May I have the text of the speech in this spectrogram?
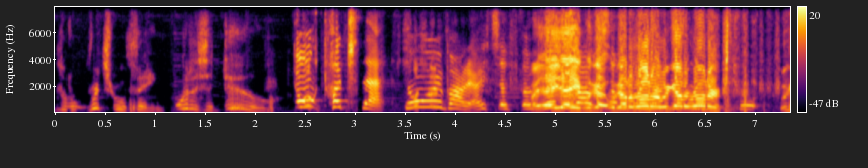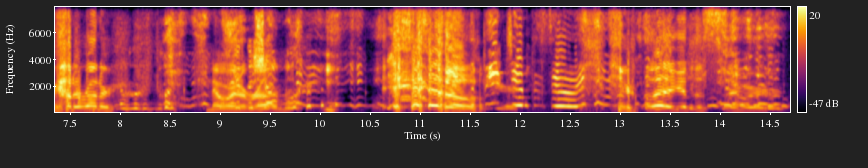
little ritual thing. What does it do? Don't touch that. Don't worry about it. I, I, oh, yeah, yeah, we got, we got a runner. We got a runner. We got a runner. Nowhere to run. Ew. Beach episode. You're playing in the sewer.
